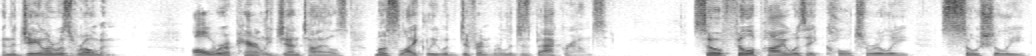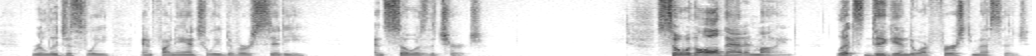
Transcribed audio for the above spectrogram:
and the jailer was Roman. All were apparently Gentiles, most likely with different religious backgrounds. So Philippi was a culturally, socially, religiously, and financially diverse city, and so was the church. So, with all that in mind, let's dig into our first message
